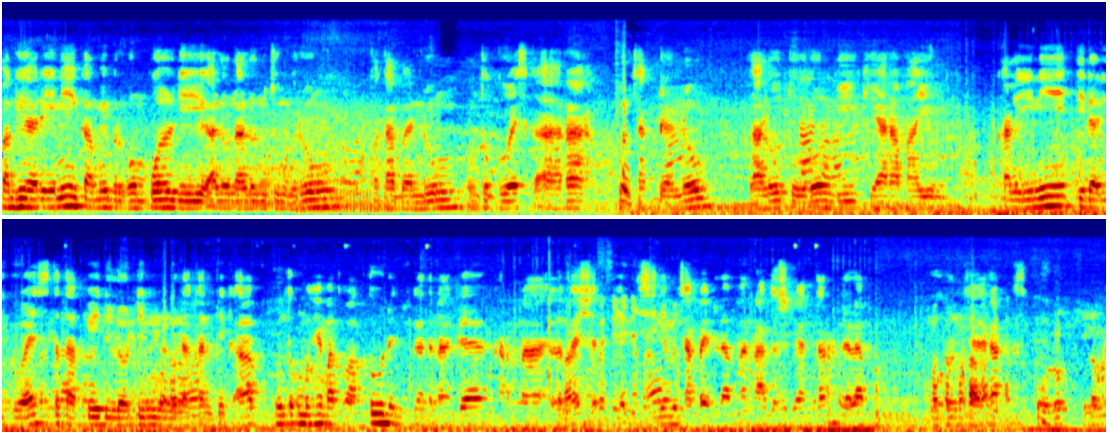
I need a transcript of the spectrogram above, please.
Pagi hari ini kami berkumpul di alun-alun Jumberung, Kota Bandung untuk goes ke arah Puncak Danau lalu turun di Kiara Payung. Kali ini tidak digoes tetapi di loading menggunakan pick up untuk menghemat waktu dan juga tenaga karena elevation di sini mencapai 800 meter dalam kurun jarak 10 km.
